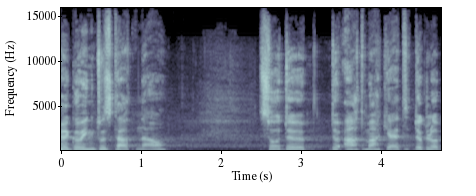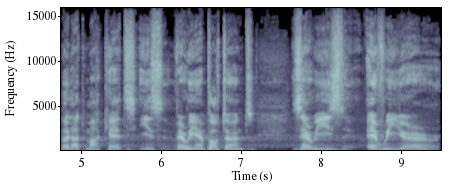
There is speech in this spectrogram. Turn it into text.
we're going to start now. So the, the art market, the global art market is very important. There is every year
